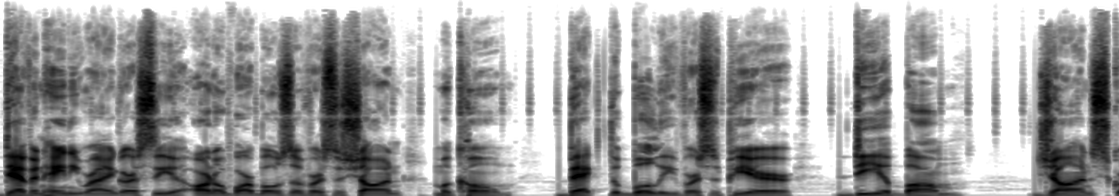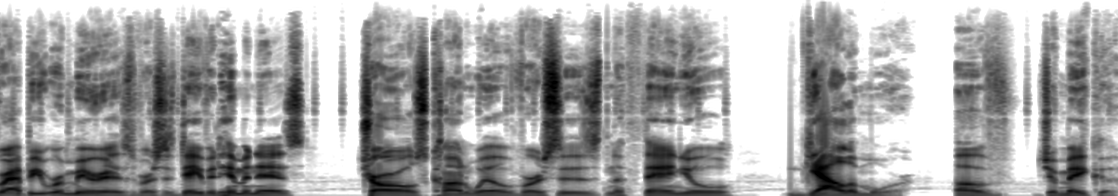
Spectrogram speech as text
Devin Haney, Ryan Garcia, Arnold Barboza versus Sean McComb, Beck the Bully versus Pierre Diabum, John Scrappy Ramirez versus David Jimenez, Charles Conwell versus Nathaniel Gallimore of Jamaica.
